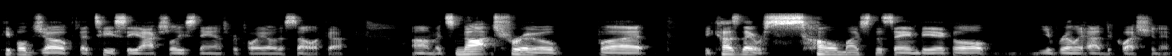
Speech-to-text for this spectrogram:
people joke that TC actually stands for Toyota Celica. Um, it's not true, but because they were so much the same vehicle, you really had to question it.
